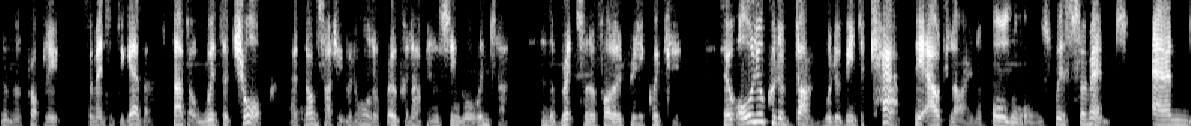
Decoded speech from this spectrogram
them properly cemented together. But with the chalk at Nonsuch, it would all have broken up in a single winter, and the bricks would have followed pretty quickly. So all you could have done would have been to cap the outline of all the walls with cement and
